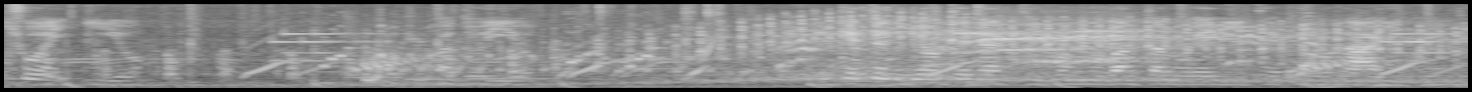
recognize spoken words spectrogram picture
Cioè io. Vado io. Perché te dobbiamo tenerti con 99 vite che non hai, quindi.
